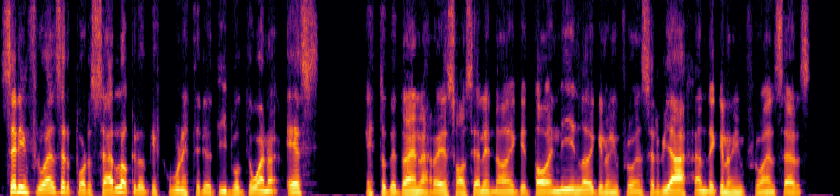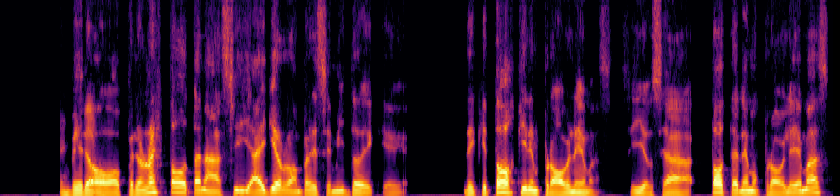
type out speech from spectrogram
Ser influencer por serlo, creo que es como un estereotipo que, bueno, es esto que traen las redes sociales, ¿no? De que todo es lindo, de que los influencers viajan, de que los influencers... Pero, pero no es todo tan así. Hay que romper ese mito de que, de que todos tienen problemas, ¿sí? O sea, todos tenemos problemas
